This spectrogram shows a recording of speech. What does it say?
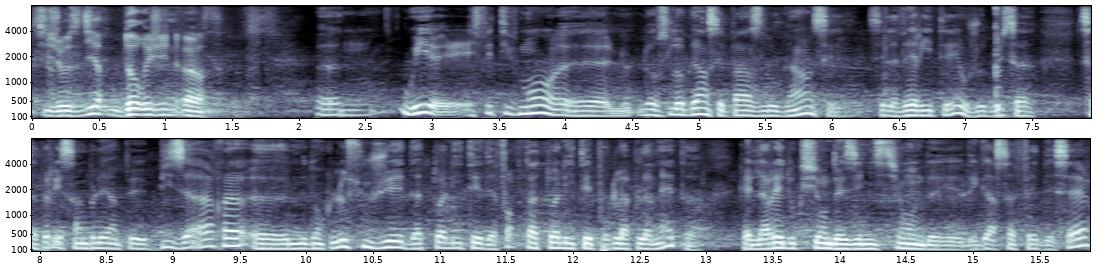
si j'ose dire, d'origine Earth. Euh, oui, effectivement, euh, le slogan, c'est pas un slogan, c'est la vérité. Aujourd'hui, ça, ça peut sembler un peu bizarre, euh, mais donc le sujet d'actualité, de forte actualité pour la planète, qui est la réduction des émissions des, des gaz à effet de serre,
